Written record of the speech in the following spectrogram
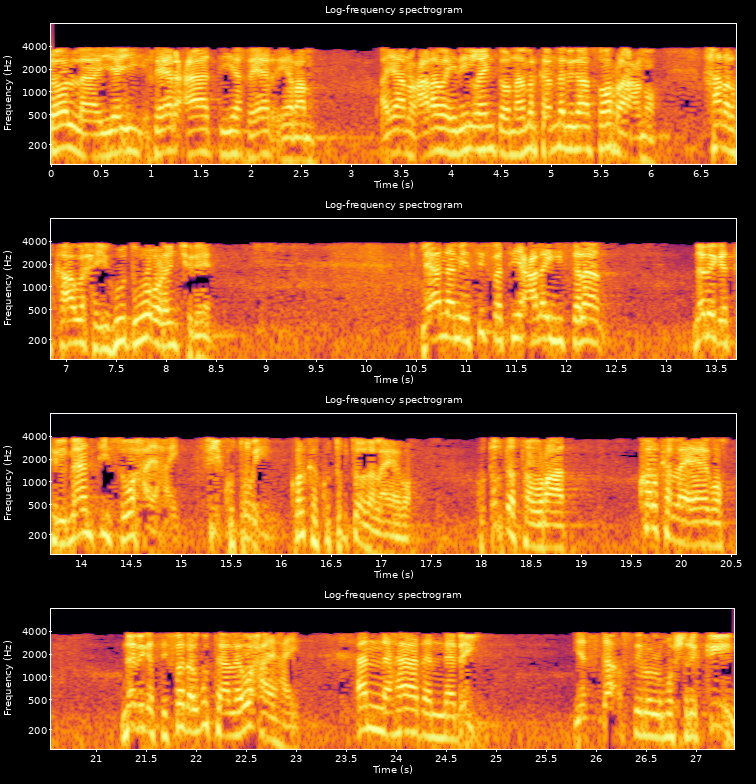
loo laayay reer caad iyo reer iram. Ayaanu caraba idin layn doonaa markaanu nabigaa soo raacno hadalkaa waxay yahuuddu u odhan jireen. Lianna min sifatihi calayhi salaam nabiga tilmaantiisu waxay ahayd fii kutubihim kolka kutubtooda la eego kutubta tawraad kolka la eego nebiga sifada ugu taallay waxay ahayd ana hada annabiy yastasilu lmushrikiin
